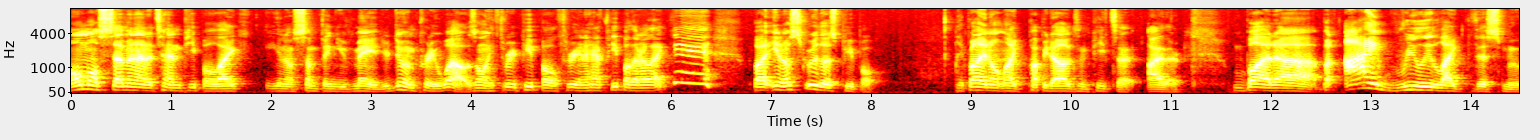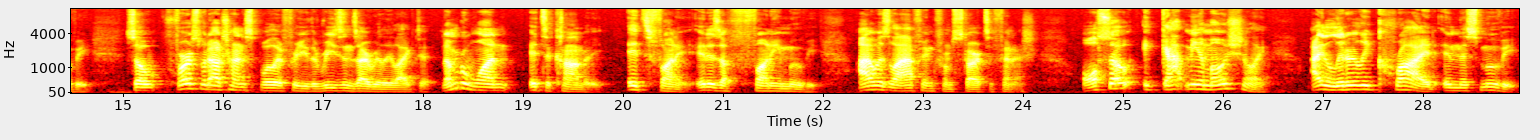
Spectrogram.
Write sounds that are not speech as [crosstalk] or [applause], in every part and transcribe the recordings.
almost seven out of ten people like you know something you've made, you're doing pretty well. There's only three people, three and a half people that are like, eh, but you know, screw those people. They probably don't like puppy dogs and pizza either. But uh, but I really liked this movie. So first, without trying to spoil it for you, the reasons I really liked it. Number one, it's a comedy. It's funny. It is a funny movie. I was laughing from start to finish. Also, it got me emotionally. I literally cried in this movie.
